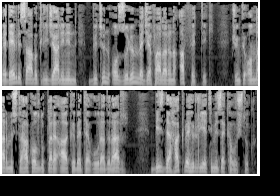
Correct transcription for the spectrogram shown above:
ve devri sabık ricalinin bütün o zulüm ve cefalarını affettik. Çünkü onlar müstehak oldukları akıbete uğradılar. Biz de hak ve hürriyetimize kavuştuk.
